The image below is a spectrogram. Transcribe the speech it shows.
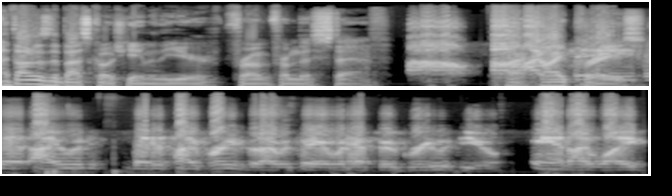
I thought it was the best coach game of the year from from this staff. Wow, uh, high, I would praise. Say that I would that is high praise, but I would say I would have to agree with you. And I like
